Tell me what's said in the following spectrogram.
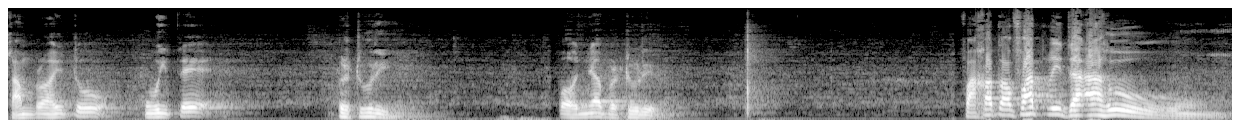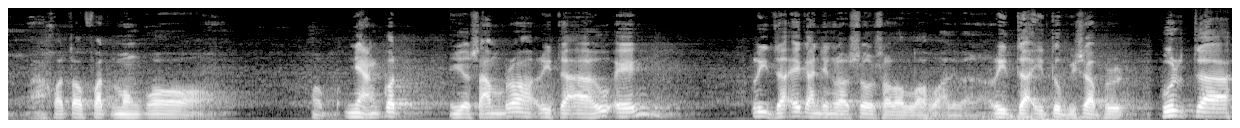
Samroh itu wite berduri. Pohonnya berduri. Fakhatafat ridaahu. Fakhatafat mongko nyangkut ya samroh ridaahu ing ridae Kanjeng Rasul sallallahu alaihi wasallam. Rida itu bisa berburda,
